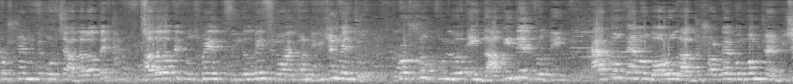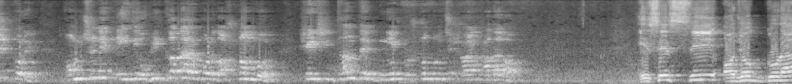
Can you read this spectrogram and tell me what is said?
প্রশ্নের মুখে পড়ছে আদালতে। আদালতে প্রথমে সিঙ্গেল বেঞ্চ এবং এখন ডিভিশন বেঞ্চও প্রশ্ন তুললো এই দাগিদের প্রতি এত কেন দরদ রাজ্য সরকার এবং কমিশনের? বিশেষ করে কমিশনের এই যে অভিজ্ঞতার উপর দশ নম্বর, সেই সিদ্ধান্তে নিয়ে প্রশ্ন তুলছে স্বয়ং আদালত। এসএসসি অযোগ্যরা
